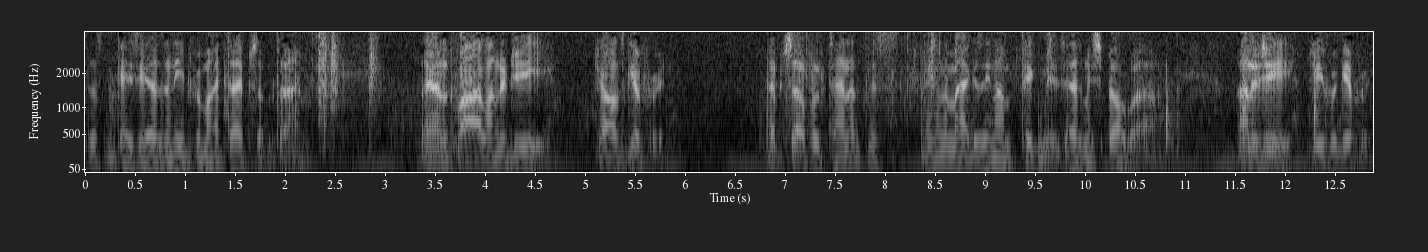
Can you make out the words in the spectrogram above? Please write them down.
just in case he has a need for my type sometime. There in the file under G, Charles Gifford. Help yourself, Lieutenant. This thing in the magazine on pygmies has me spellbound. Under G, G for Gifford.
